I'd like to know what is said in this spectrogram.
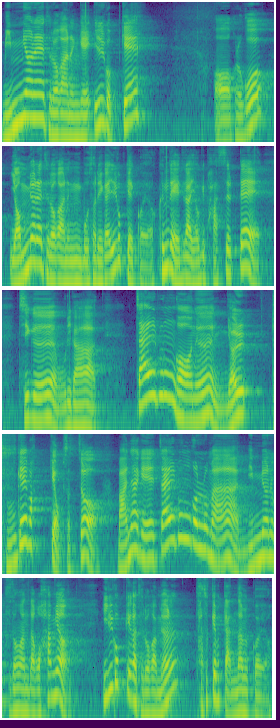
밑면에 들어가는 게 7개 어 그리고 옆면에 들어가는 모서리가 7개일 거예요. 근데 얘들아 여기 봤을 때 지금 우리가 짧은 거는 12개밖에 없었죠. 만약에 짧은 걸로만 밑면을 구성한다고 하면 7개가 들어가면 5개밖에 안 남을 거예요.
